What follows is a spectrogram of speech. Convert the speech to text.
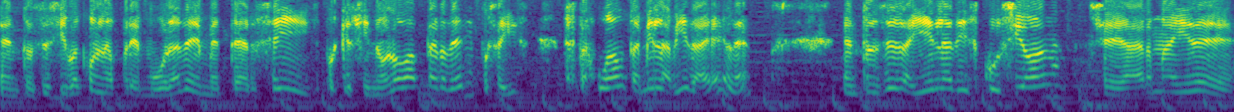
entonces iba con la premura de meterse y, porque si no lo va a perder y pues ahí está jugando también la vida él, ¿eh? Entonces ahí en la discusión se arma ahí de,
